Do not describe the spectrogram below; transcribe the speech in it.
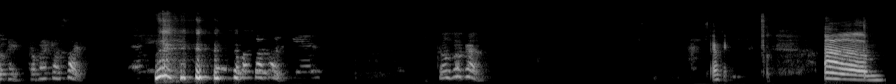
Okay, go back outside. Go back outside. Go, go, go. Okay. Um.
